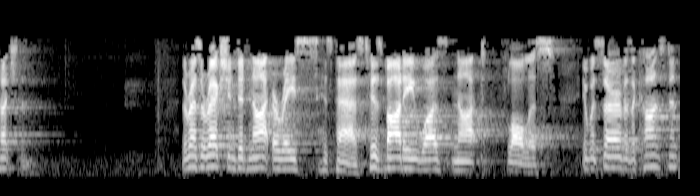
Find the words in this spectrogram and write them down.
touch them. The resurrection did not erase his past. His body was not flawless. it would serve as a constant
